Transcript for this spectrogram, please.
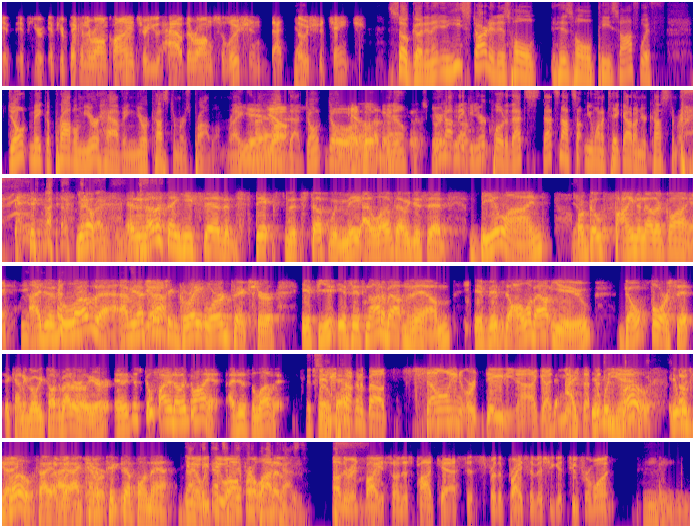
if, if you're if you're picking the wrong clients or you have the wrong solution, that Yeah. those should change. So good, and he started his whole his whole piece off with, "Don't make a problem you're having your customer's problem." Right? And I Yeah. love that. Don't don't. Oh, Yeah. love that. you know, you're not Yeah, making your quota. That's that's not something you want to take out on your customer. You know, Right? and another thing he said that sticks that stuck with me, I loved how he just said, "Be aligned Yep. or go find another client." I just love that. I mean, that's Yeah. such a great word picture. If you if it's not about them, if it's all about you, don't force it. The kind of go we talked about earlier, and just go find another client. I just love it. It's So so he's good. talking about selling or dating. I I got I, mixed up it at was the end. both. It was Okay. both. I, I I, I wasn't kind sure of picked up on that. You know, we do a offer a different lot of other advice on this podcast. It's for the price of this, you get two for one.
